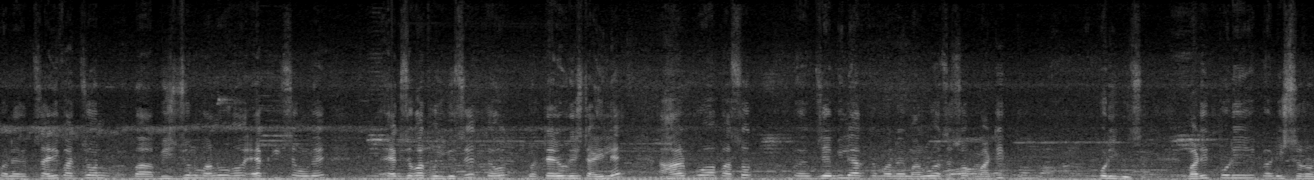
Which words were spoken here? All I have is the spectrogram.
মানে চাৰি, পাঁচজন বা বিছজন মানুহ হয় এক সঙ্গে এক জেগাত হৈ গৈছে। তেওঁ টেৰৰিষ্ট আহিলে। অহাৰ পোৱা পাছত যিবিলাক মানে মানুহ আছে, চব মাটিত পৰি গৈছে। মাটিত পৰি ঈশ্বৰৰ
